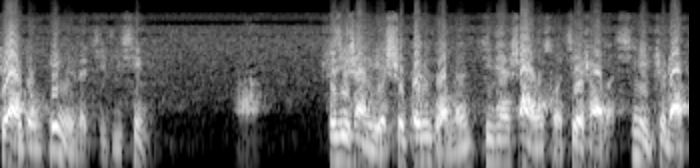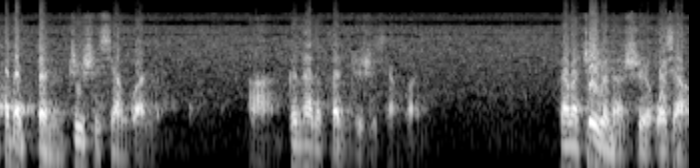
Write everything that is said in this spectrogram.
调动病人的积极性，啊，实际上也是跟我们今天上午所介绍的心理治疗它的本质是相关的，啊，跟它的本质是相关的。那么这个呢，是我想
